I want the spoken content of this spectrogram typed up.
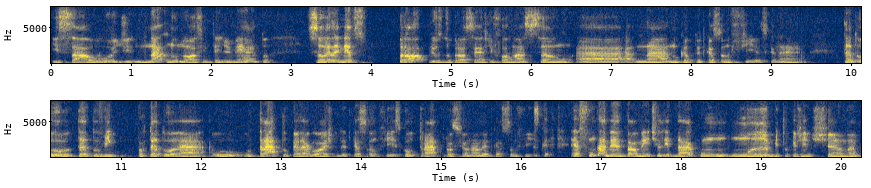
e saúde, na, no nosso entendimento, são elementos próprios do processo de formação ah, na, no campo da educação física, né? Tanto, tanto portanto, ah, o, o, trato pedagógico da educação física, o trato profissional da educação física, é fundamentalmente lidar com um âmbito que a gente chama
